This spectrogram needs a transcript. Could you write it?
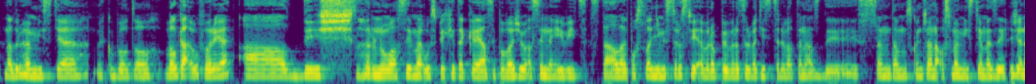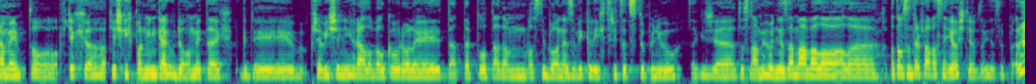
na druhém místě, jako bylo to velká euforie a když shrnu asi mé úspěchy, tak já si považuji asi nejvíc stále poslední mistrovství Evropy v roce 2019, kdy jsem tam skončila na osmém místě mezi ženami. To v těch těžkých podmínkách podmínkách v Dolomitech, kdy převýšení hrálo velkou roli, ta teplota tam vlastně bylo nezvyklých 30 stupňů, takže to s námi hodně zamávalo, ale a tam jsem trefila vlastně i oštěp, takže super.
